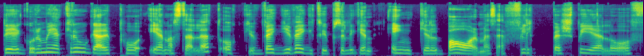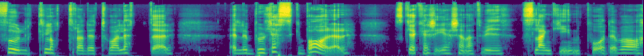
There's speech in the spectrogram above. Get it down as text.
det är gourmetkrogar på ena stället och vägg i vägg typ så ligger en enkel bar med så här flipperspel och fullklottrade toaletter eller burleskbarer ska jag kanske erkänna att vi slank in på. Det var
